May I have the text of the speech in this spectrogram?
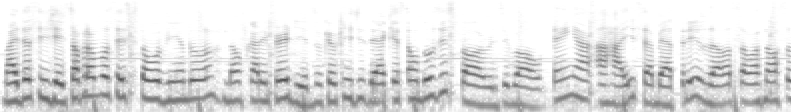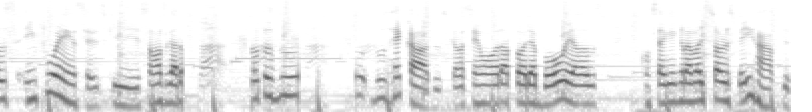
Mas assim, gente, só pra vocês que estão ouvindo não ficarem perdidos, o que eu quis dizer é a questão dos stories, igual. Tem a, a Raíssa e a Beatriz, elas são as nossas influencers, que são as garotas do- do- dos recados, que elas têm uma oratória boa e elas conseguem gravar stories bem rápido.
